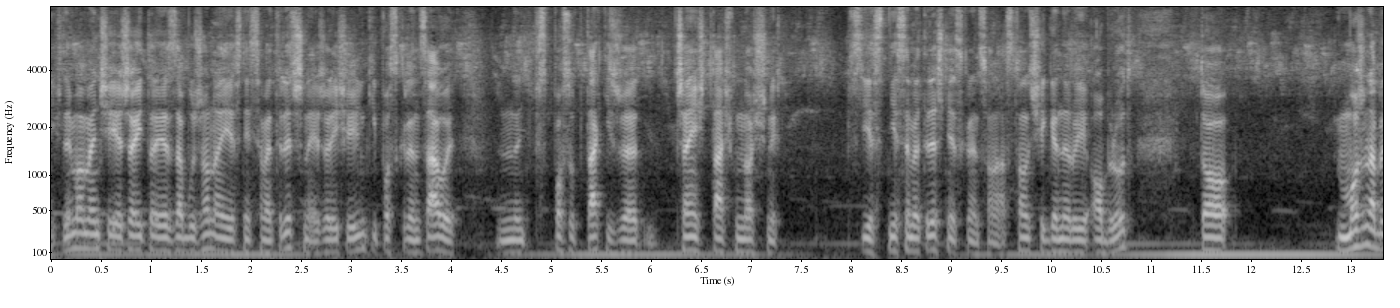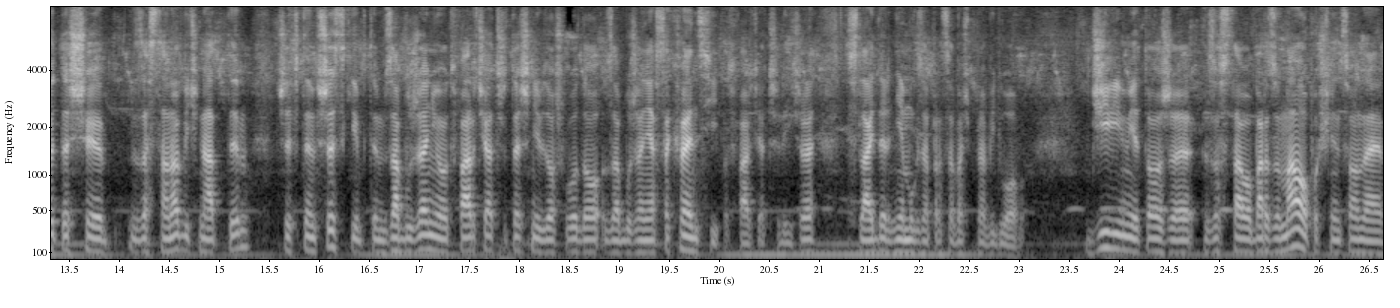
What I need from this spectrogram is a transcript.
I w tym momencie, jeżeli to jest zaburzone, jest niesymetryczne, jeżeli się linki poskręcały mm, w sposób taki, że część taśm nośnych jest niesymetrycznie skręcona, stąd się generuje obrót, to można by też się zastanowić nad tym, czy w tym wszystkim, w tym zaburzeniu otwarcia, czy też nie doszło do zaburzenia sekwencji otwarcia, czyli że slider nie mógł zapracować prawidłowo. Dziwi mnie to, że zostało bardzo mało poświęcone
